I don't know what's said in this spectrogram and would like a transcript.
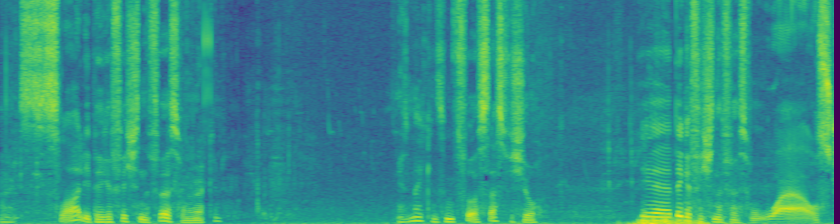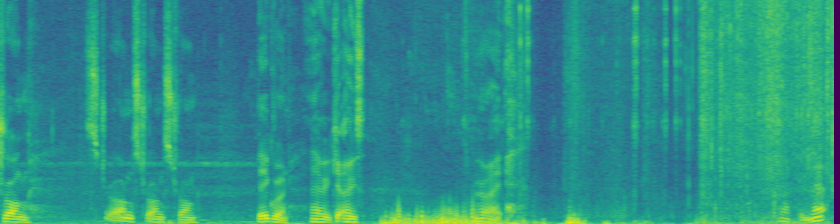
Right. Slightly bigger fish than the first one, I reckon. He's making some fuss, that's for sure. Yeah, bigger fish than the first one. Wow, strong. Strong, strong, strong. Big one. There he goes. Right. Grab the net.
